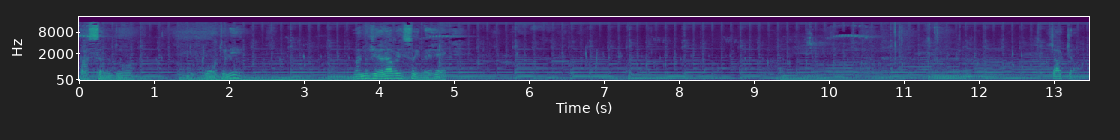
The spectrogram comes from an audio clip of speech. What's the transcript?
passando do, do ponto ali. Mas no geral é isso aí, minha gente. Tchau, tchau.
